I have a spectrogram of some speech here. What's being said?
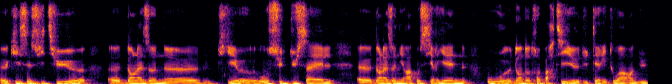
euh, qui se situent euh, dans la zone qui est au sud du Sahel, dans la zone irako-syrienne ou euh, dans d'autres parties euh, du territoire du,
